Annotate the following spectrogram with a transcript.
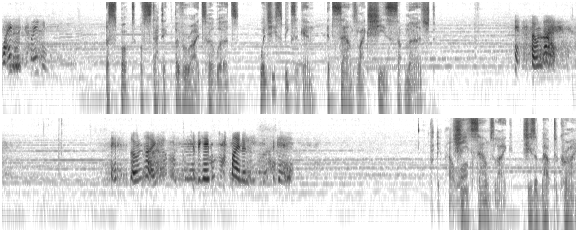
wiped clean. A spot of static overrides her words. When she speaks again, it sounds like she's submerged. It's so nice. It's so nice to be able to finally kiss again. Forget about She what? sounds like she's about to cry.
